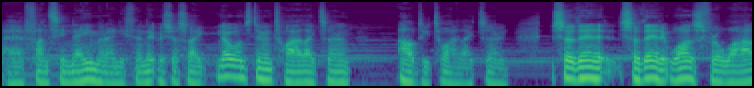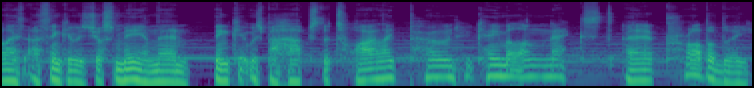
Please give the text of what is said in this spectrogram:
uh, fancy name or anything. It was just like, no one's doing Twilight Zone. I'll do Twilight Zone. So there, so there it was for a while. I, I think it was just me, and then I think it was perhaps the Twilight Pone who came along next, uh, probably,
